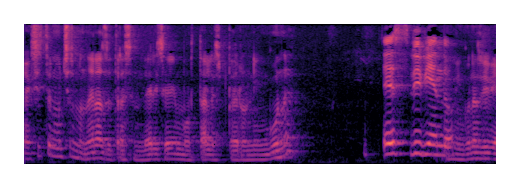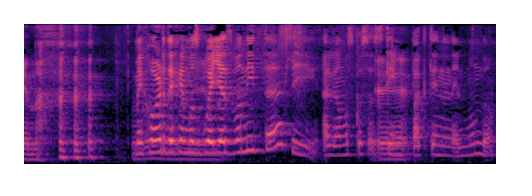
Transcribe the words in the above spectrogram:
existen muchas maneras de trascender y ser inmortales, pero ninguna, Es viviendo. ninguna es viviendo. Mejor dejemos viviendo. huellas bonitas y hagamos cosas que Eh, impacten en el mundo.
